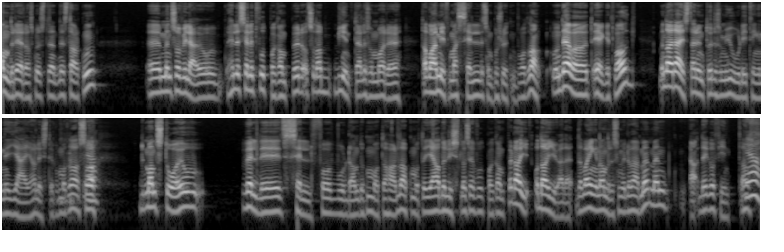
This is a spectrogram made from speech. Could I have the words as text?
andre Erasmus-studentene i starten. Eh, Men så ville jeg jo heller se litt fotballkamper, og så da begynte jeg liksom bare Da var jeg mye for meg selv liksom på slutten, på en måte. da. Men det var jo et eget valg, men da reiste jeg rundt og liksom gjorde de tingene jeg har lyst til, på en måte. da. Så Ja. man står jo veldig selv for hvordan du på en måte har det. da. På en måte, jeg hadde lyst til å se fotballkamper, da, og da gjør jeg det. Det var ingen andre som ville være med, men ja, det går fint. Da. Ja.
